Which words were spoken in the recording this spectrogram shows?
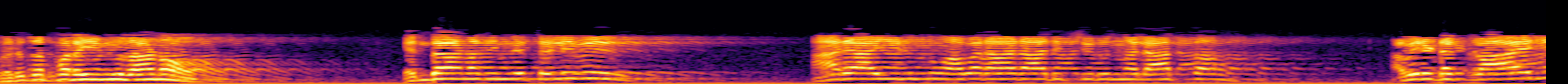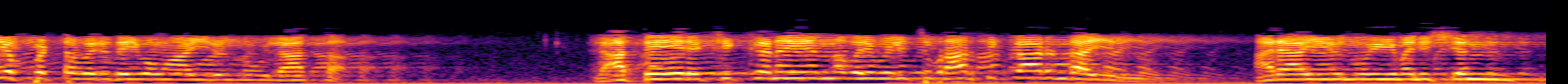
വെറുതെ പറയുന്നതാണോ? എന്താണ് അതിന്റെ തെളിവ്? ആരായിരുന്നു അവരാരാധിച്ചിരുന്ന ലാത്ത? അവരുടെ കാര്യപ്പെട്ട ഒരു ദൈവമായിരുന്നു ലാത്ത. ലാത്തയെ രക്ഷിക്കണേ എന്നവർ വിളിച്ചു പ്രാർത്ഥിക്കാറുണ്ടായിരുന്നു. ആരായിരുന്നു ഈ മനുഷ്യൻ?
